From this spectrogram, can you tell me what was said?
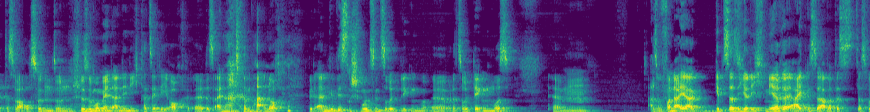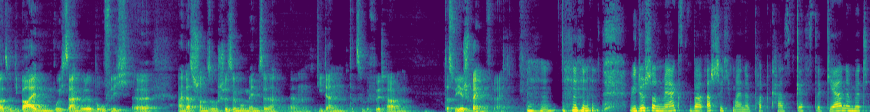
das war auch so ein, so ein Schlüsselmoment, an den ich tatsächlich auch äh, das eine oder andere Mal noch mit einem gewissen Schmunzeln zurückblicken äh, oder zurückdenken muss. Ähm, also von daher gibt's da sicherlich mehrere Ereignisse, aber das, das war so die beiden, wo ich sagen würde, beruflich äh, waren das schon so Schlüsselmomente, ähm, die dann dazu geführt haben, dass wir hier sprechen vielleicht. Mhm. Wie du schon merkst, überrasche ich meine Podcast-Gäste gerne mit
